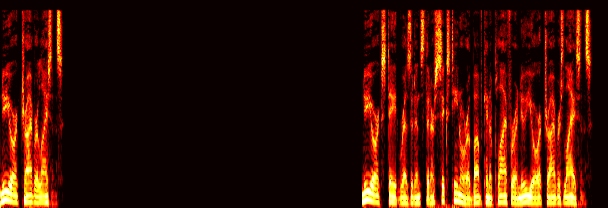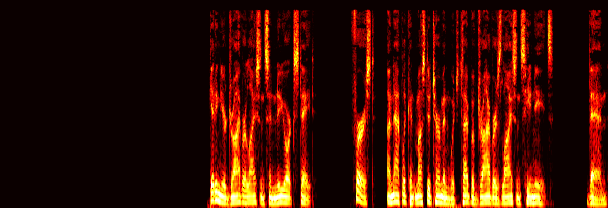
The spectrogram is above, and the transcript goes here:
New York driver license. New York State residents that are 16 or above can apply for a New York driver's license. Getting your driver license in New York State. First, an applicant must determine which type of driver's license he needs. Then,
